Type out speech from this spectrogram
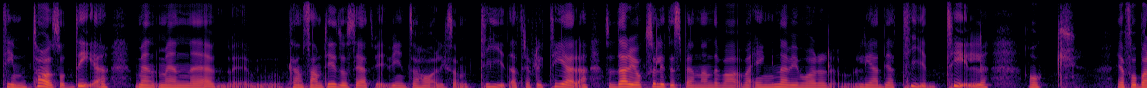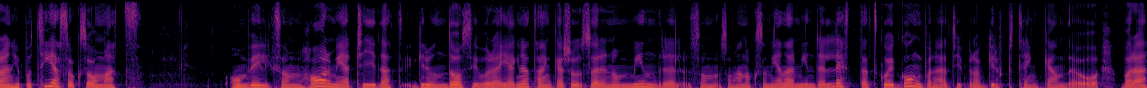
timtals åt det. Men, men kan samtidigt då säga att vi, vi inte har liksom tid att reflektera. Så det där är också lite spännande. Vad, vad ägnar vi vår lediga tid till? Och jag får bara en hypotes också om att om vi liksom har mer tid att grunda oss i våra egna tankar så, så är det nog mindre, som, som han också menar, mindre lätt att gå igång på den här typen av grupptänkande och bara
